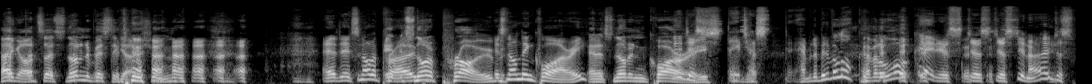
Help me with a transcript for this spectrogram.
Hang on. So it's not an investigation. and it's not a probe. it's not a probe. It's not an inquiry. and it's not an inquiry. They're just they're just having a bit of a look. Having a look. yeah, just just just you know, just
